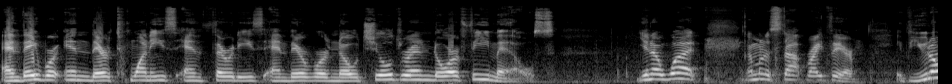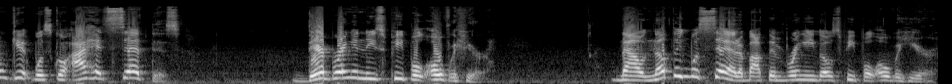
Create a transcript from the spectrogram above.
and they were in their 20s and 30s, and there were no children nor females. You know what? I'm going to stop right there. If you don't get what's going I had said this. They're bringing these people over here. Now, nothing was said about them bringing those people over here.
